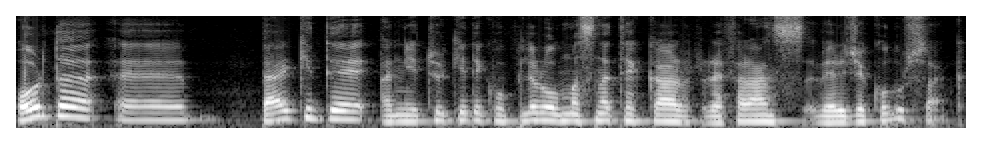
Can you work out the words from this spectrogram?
Orada e, belki de hani Türkiye'deki popüler olmasına tekrar referans verecek olursak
